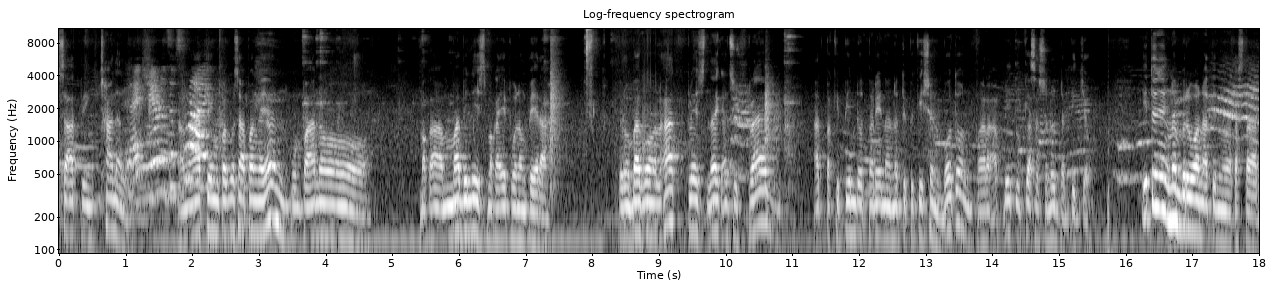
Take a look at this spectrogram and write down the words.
sa ating channel. Ang ating pag-usapan ngayon kung paano maka mabilis makaipon ng pera. Pero bago ang lahat, please like and subscribe at pakipindot na rin ang notification button para updated ka sa sunod na video. Ito yung number one natin mga kastar.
